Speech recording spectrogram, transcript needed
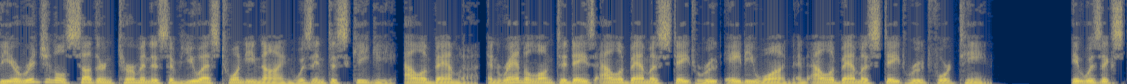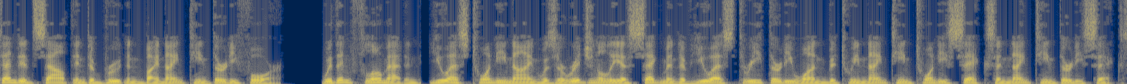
The original southern terminus of US 29 was in Tuskegee, Alabama, and ran along today's Alabama State Route 81 and Alabama State Route 14. It was extended south into Brewton by 1934. Within Flomaton, US 29 was originally a segment of US 331 between 1926 and 1936.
